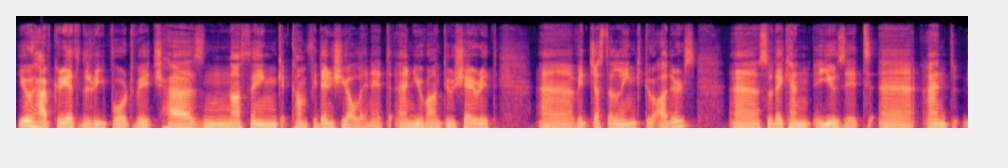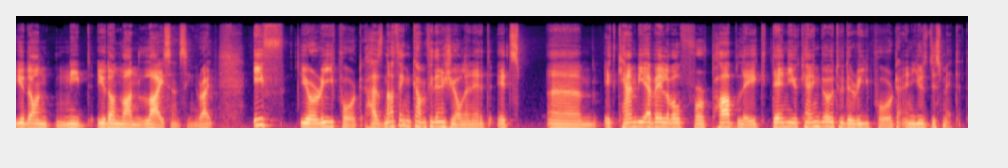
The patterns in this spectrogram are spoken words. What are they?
You have created a report which has nothing confidential in it, and you want to share it uh, with just a link to others uh, so they can use it uh, and you don't need you don't want licensing right? If your report has nothing confidential in it it's um, it can be available for public then you can go to the report and use this method.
